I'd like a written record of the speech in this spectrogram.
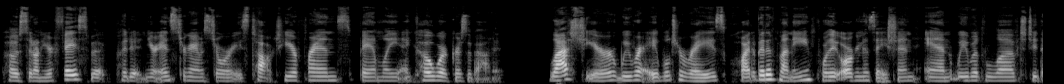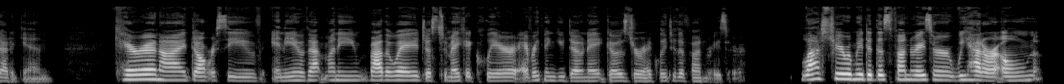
Post it on your Facebook, put it in your Instagram stories, talk to your friends, family, and coworkers about it. Last year, we were able to raise quite a bit of money for the organization, and we would love to do that again. Kara and I don't receive any of that money, by the way, just to make it clear, everything you donate goes directly to the fundraiser. Last year, when we did this fundraiser, we had our own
